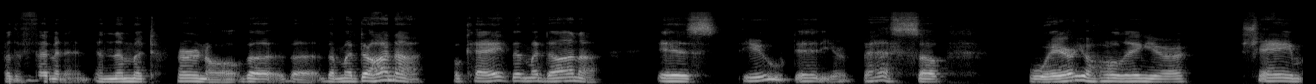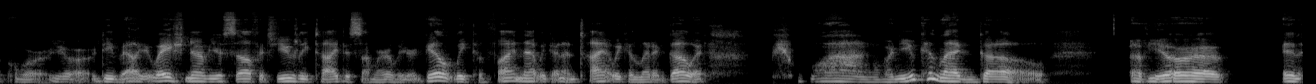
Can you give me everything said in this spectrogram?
for the mm-hmm. feminine and the maternal, the the the Madonna, okay, the Madonna is you did your best. So where are you holding your shame or your devaluation of yourself? It's usually tied to some earlier guilt. We can find that, we can untie it, we can let it go. And wow, when you can let go of your in,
